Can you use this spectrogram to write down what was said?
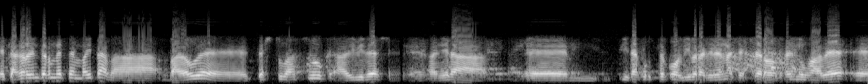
Eta gero interneten baita, ba, badaude testu batzuk, adibidez, e, gainera e, irakurtzeko libra direnak ez zer horrein gabe, e,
